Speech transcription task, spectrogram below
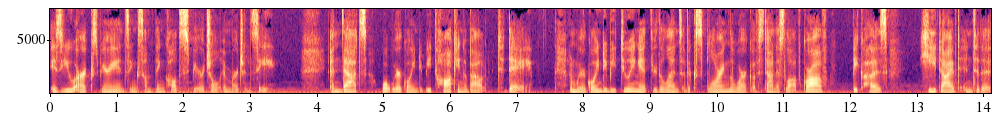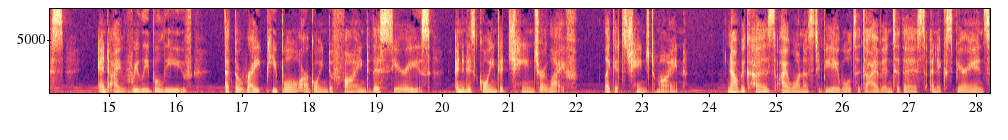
is you are experiencing something called spiritual emergency. And that's what we're going to be talking about today. And we're going to be doing it through the lens of exploring the work of Stanislav Grof because he dived into this. And I really believe that the right people are going to find this series and it is going to change your life like it's changed mine. Now, because I want us to be able to dive into this and experience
